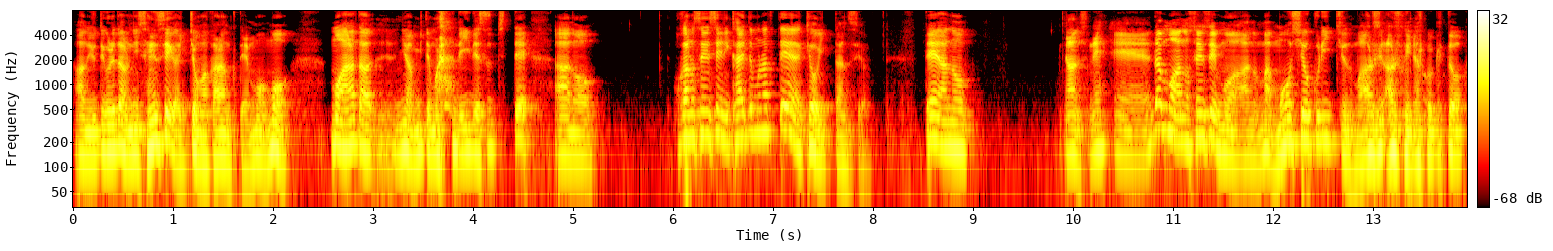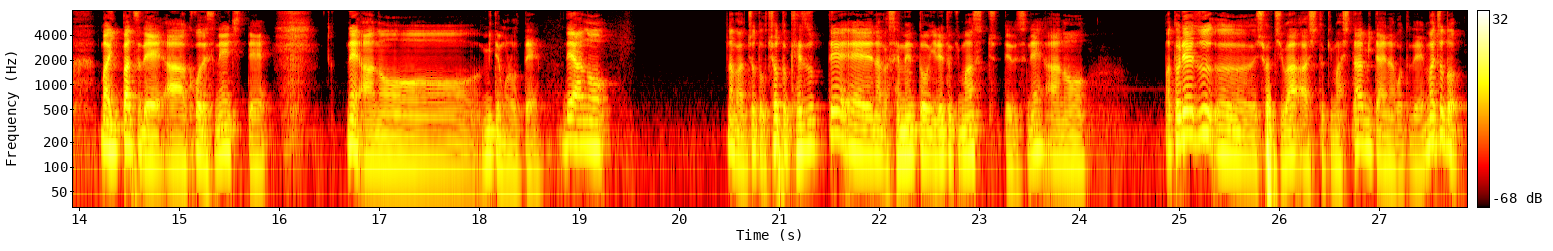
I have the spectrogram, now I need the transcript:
あの、言ってくれたのに先生が一丁わからんくて、もう、もう、もうあなたには見てもらっていいですって言って、あの、他の先生に変えてもらって今日行ったんですよ。で、あの、なんですね。えー、だもうあの先生も、あの、まあ、申し送りっていうのもある、あるんやろうけど、まあ、一発で、あここですね、つって、ね、あのー、見てもらって。で、あの、なんかちょっと、ちょっと削って、えー、なんかセメントを入れときます、つってですね、あの、まあ、とりあえず、処置はしときました、みたいなことで、まあ、ちょっと、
